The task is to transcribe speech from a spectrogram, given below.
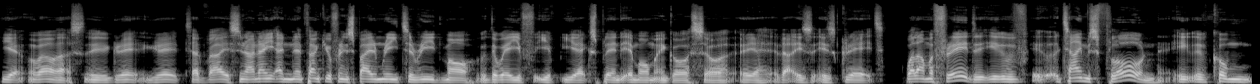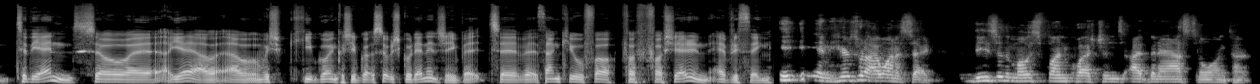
Yeah, well, that's uh, great, great advice. You know, and, I, and thank you for inspiring me to read more the way you've you, you explained it a moment ago. So uh, yeah, that is is great. Well, I'm afraid you've, time's flown. We've come to the end. So, uh, yeah, I, I, wish you could keep going because you've got such good energy. But, uh, but thank you for, for, for sharing everything. And here's what I want to say these are the most fun questions I've been asked in a long time.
